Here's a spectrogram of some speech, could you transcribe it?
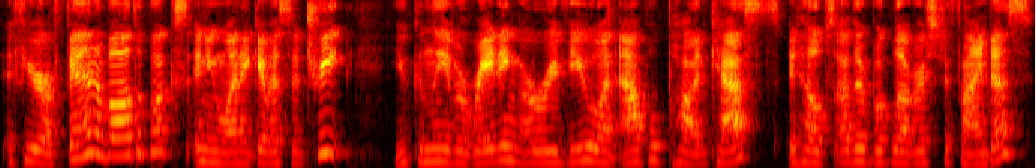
If you're a fan of all the books and you want to give us a treat, you can leave a rating or review on Apple Podcasts. It helps other book lovers to find us.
